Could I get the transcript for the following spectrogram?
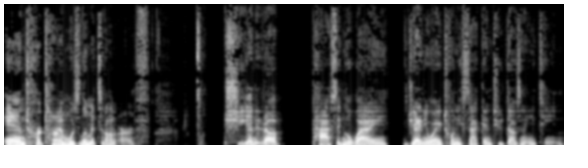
and her time was limited on earth. She ended up passing away January 22nd, 2018.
